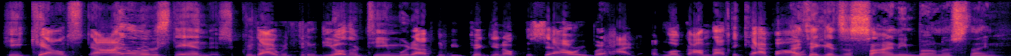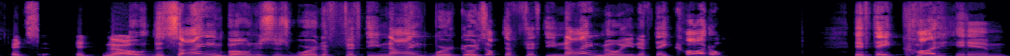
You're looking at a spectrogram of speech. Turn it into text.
he counts. Now, I don't understand this because I would think the other team would have to be picking up the salary. But I, look, I'm not the cap. I think it's a signing bonus thing. It's it no. The signing bonus is where the 59 where it goes up to 59 million if they cut him. If they cut him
